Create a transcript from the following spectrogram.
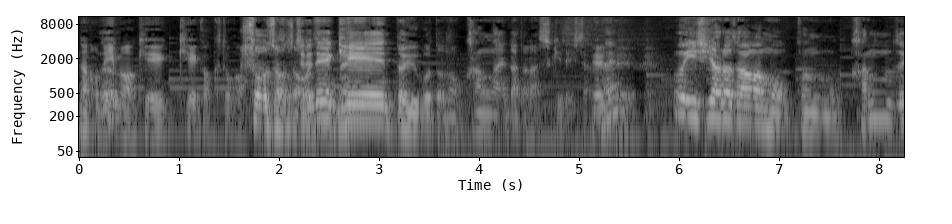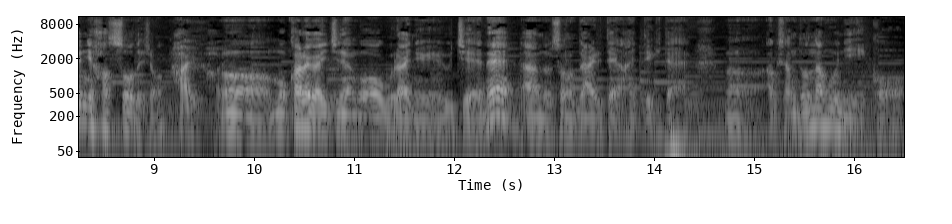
あ。なので今は計計画とか。そうそうそう。で経営ということの考え方が好きでしたよね。ええ石原さんはもうこんもう完全に発想でしょ？はいうんは、もう彼が1年後ぐらいにうちへね、あの、その代理店入ってきて、うん、アクさんどんな風にこ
